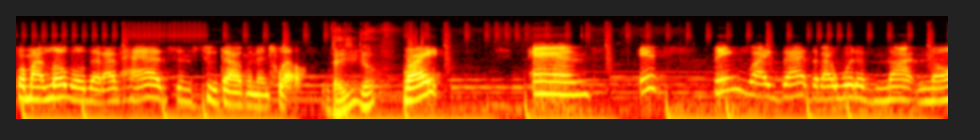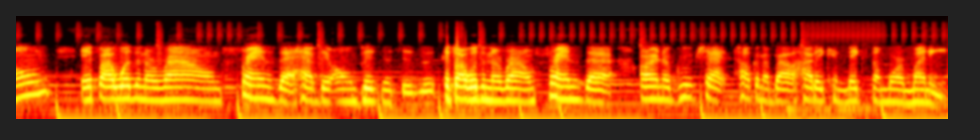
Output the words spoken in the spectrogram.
for my logo that I've had since 2012 there you go. right? And it's things like that that I would have not known if I wasn't around friends that have their own businesses, if I wasn't around friends that are in a group chat talking about how they can make some more money,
